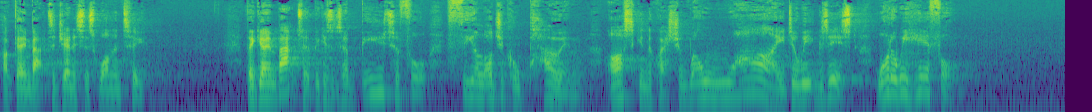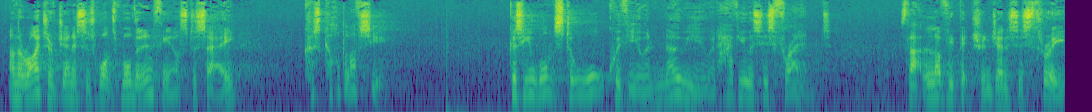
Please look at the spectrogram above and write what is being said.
are going back to Genesis 1 and 2. They're going back to it because it's a beautiful theological poem asking the question well, why do we exist? What are we here for? And the writer of Genesis wants more than anything else to say, because God loves you. Because he wants to walk with you and know you and have you as his friend. It's that lovely picture in Genesis 3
